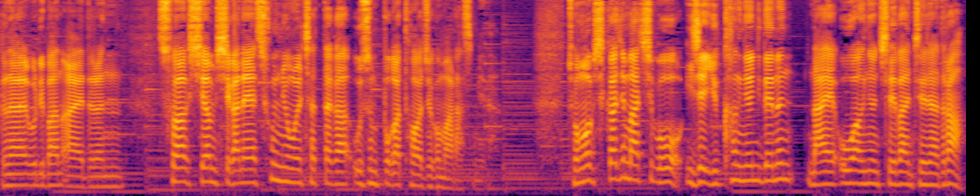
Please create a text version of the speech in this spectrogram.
그날 우리 반 아이들은 수학 시험 시간에 숭늉을 찾다가 웃음보가 터지고 말았습니다. 종업식까지 마치고 이제 6학년이 되는 나의 5학년 7반 제자들아.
